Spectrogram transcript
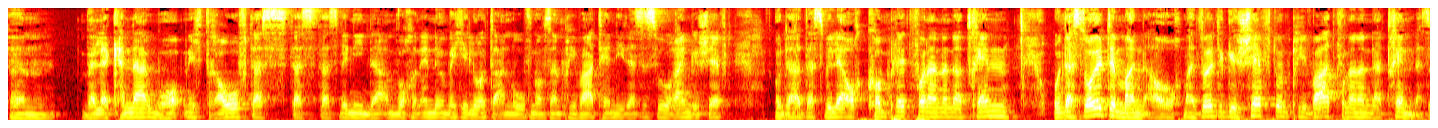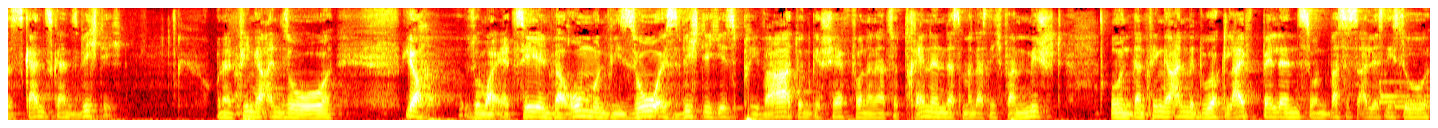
ähm, weil er kann da überhaupt nicht drauf, dass, dass, dass wenn ihn da am Wochenende irgendwelche Leute anrufen auf sein Privathandy, das ist so rein Geschäft. Und da, das will er auch komplett voneinander trennen. Und das sollte man auch. Man sollte Geschäft und Privat voneinander trennen. Das ist ganz, ganz wichtig. Und dann fing er an so, ja, so mal erzählen, warum und wieso es wichtig ist, Privat und Geschäft voneinander zu trennen, dass man das nicht vermischt. Und dann fing er an mit Work-Life-Balance und was es alles nicht so,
